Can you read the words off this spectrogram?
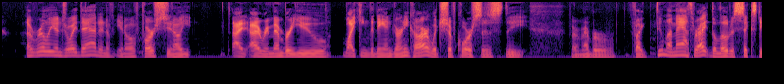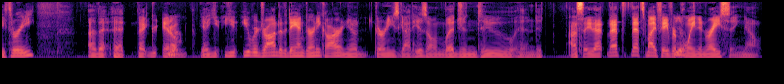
I really enjoyed that, and you know, of course, you know, I I remember you liking the Dan Gurney car, which of course is the if I remember if I do my math right, the Lotus 63. Uh, that, that that you know yeah, yeah you, you, you were drawn to the Dan Gurney car and you know Gurney's got his own legend too and it, I say that that's that's my favorite yeah. point in racing. Now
